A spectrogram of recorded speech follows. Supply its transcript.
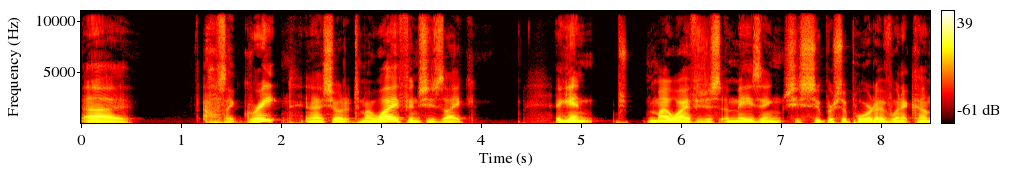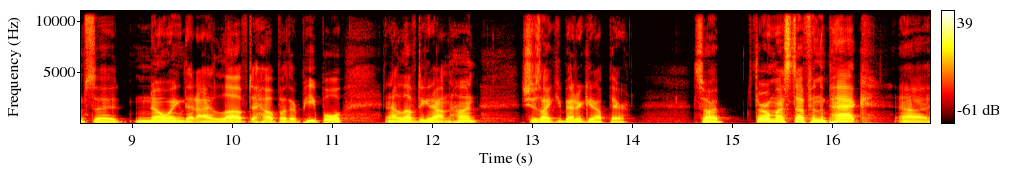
uh, I was like, great. And I showed it to my wife, and she's like, again, my wife is just amazing. She's super supportive when it comes to knowing that I love to help other people and I love to get out and hunt. She's like, you better get up there. So I throw my stuff in the pack. Uh,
